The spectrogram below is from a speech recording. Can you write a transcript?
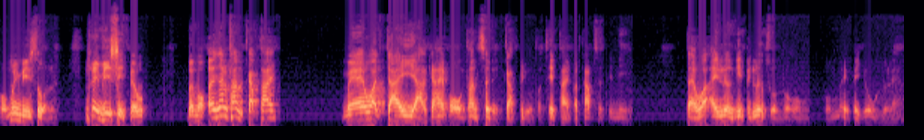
ผมไม่มีส่วน ไม่มีสิทธิ์ไปไปบอก เอ้ยงั้นท่านกลับไทย แม้ว่าใจอยากจะให้พระองค์ท่านเสด็จกลับไปอยู่ประเทศไทยประทับที่นี่ แต่ว่าไอ้เรื่องนี้เป็นเรื่องส่วนพระองค์ ผมไม่ไปยุ่งอยู่แล้ว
